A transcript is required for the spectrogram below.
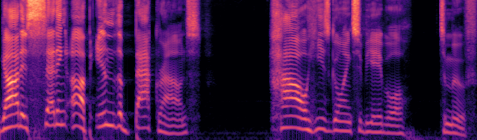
God is setting up in the background how he's going to be able to move.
